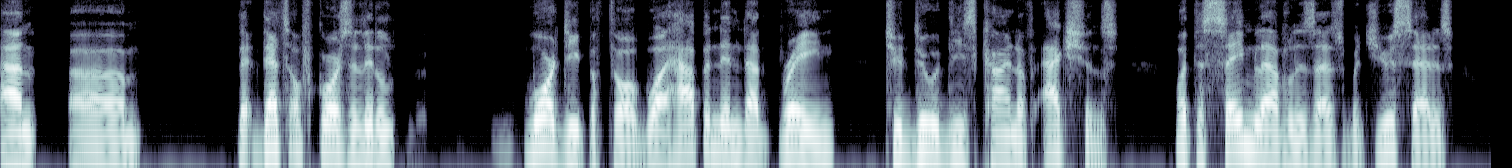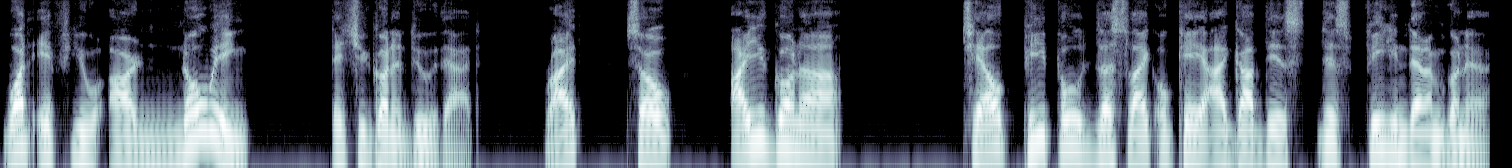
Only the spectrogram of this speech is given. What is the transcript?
And um that, that's of course a little more deeper thought. What happened in that brain to do these kind of actions? But the same level is as what you said is what if you are knowing that you're going to do that right so are you going to tell people just like okay i got this this feeling that i'm going to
